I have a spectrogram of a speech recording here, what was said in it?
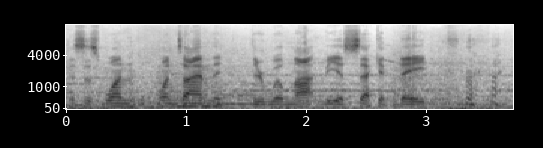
This is one one time that there will not be a second date.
